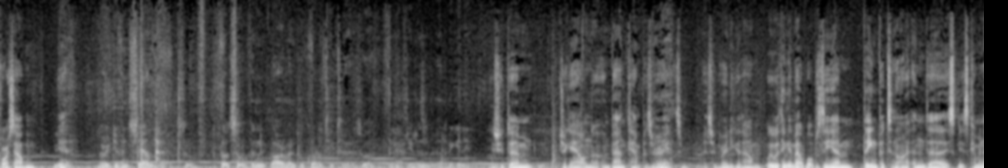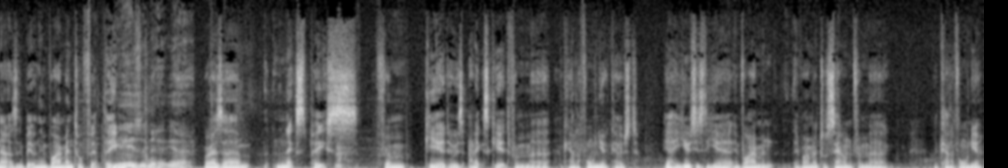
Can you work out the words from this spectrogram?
from the People's Forest album. Yeah, very different sound. That sort of got sort of an environmental quality to it as well. At the beginning. You should um, check it out on, the, on Bandcamp. It's very, Yeah. it's a It's a really good album. We were thinking about what was the um, theme for tonight, and uh, it's, it's coming out as a bit of an environmental fit theme. is, isn't it? Yeah. Whereas um, the next piece from Keerd, who is Alex Keerd from uh, California coast, yeah, he uses the uh, environment, environmental sound from uh, the California,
